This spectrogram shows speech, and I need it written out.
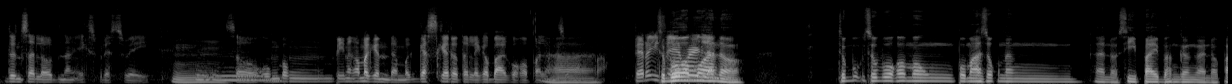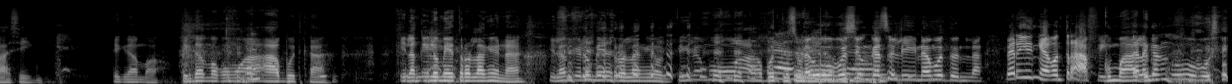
dun sa loob ng expressway. Mm. So, kung bang pinakamaganda, mag-gas ka na talaga bago ka pa lang Ah. sumapa. Pero if Subukan ever mo lang, ano, subu- subukan mong pumasok ng ano, C5 hanggang ano, Pasig. Tignan mo. Tignan mo kung maaabot ka. Ilang kilometro lang yun, ha? Ilang kilometro lang yun. Tignan mo aabot ka sa naubos yung gasolina mo dun lang. Pero yun nga, kung traffic, Gumagano- talagang uubos.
